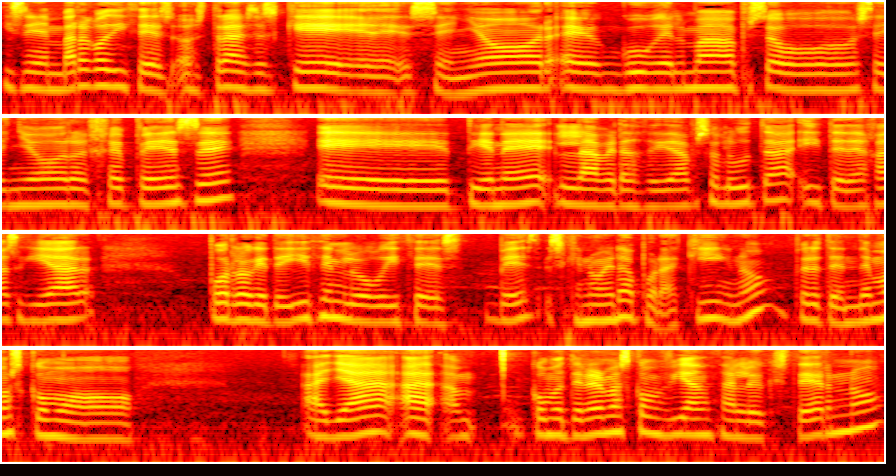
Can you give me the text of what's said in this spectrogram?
y sin embargo dices, ostras, es que eh, señor eh, Google Maps o señor GPS eh, tiene la veracidad absoluta y te dejas guiar por lo que te dicen, y luego dices, ves, es que no era por aquí, ¿no? Pero tendemos como allá como tener más confianza en lo externo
